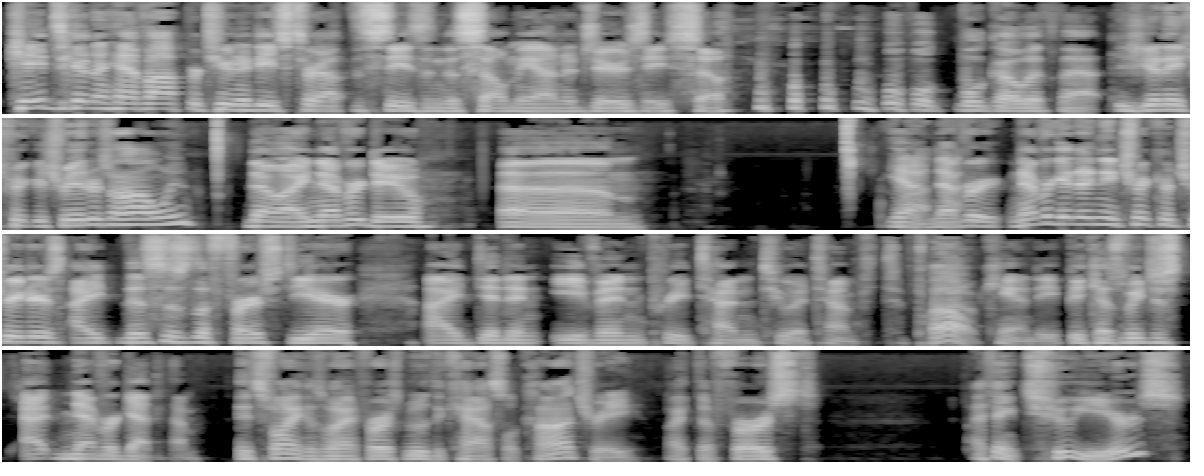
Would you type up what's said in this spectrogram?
Cade's going to have opportunities throughout the season to sell me on a jersey, so we'll, we'll go with that. did you get any trick or treaters on Halloween? No, I never do. Um, yeah, never, never get any trick or treaters. I this is the first year I didn't even pretend to attempt to put Oh. out candy because we just uh, never get them. It's funny because when I first moved to Castle Country, like the first, I think two years,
